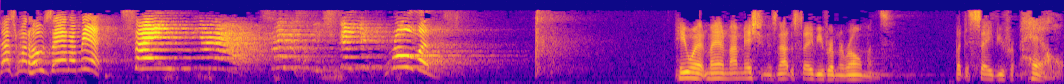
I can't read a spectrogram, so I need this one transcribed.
That's what Hosanna meant. Save now! Save us from these stinking Romans! He went, Man, my mission is not to save you from the Romans, but to save you from hell.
